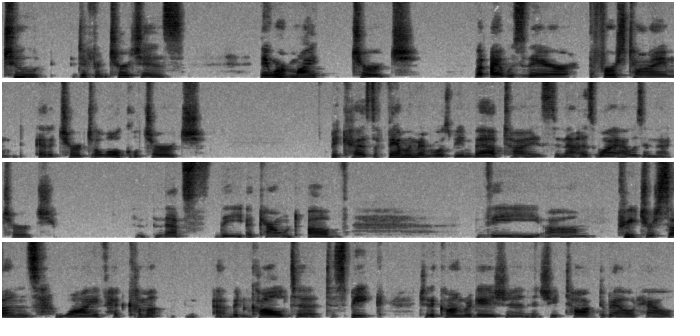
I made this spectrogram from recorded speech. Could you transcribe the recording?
two different churches. They weren't my church, but I was there the first time at a church, a local church, because a family member was being baptized, and that is why I was in that church. And that's the account of the um, preacher's son's wife had come up, uh, been called to, to speak to the congregation, and she talked about how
